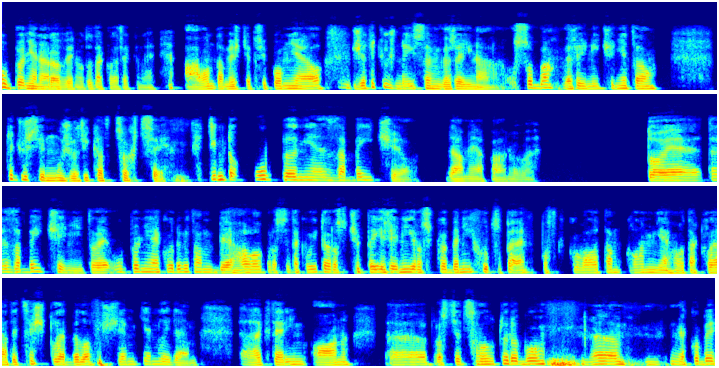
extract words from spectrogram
Úplně na rovinu to takhle řekne. A on tam ještě připomněl, že teď už nejsem veřejná osoba, veřejný činitel, teď už si můžu říkat, co chci. Tím to úplně zabejčil, dámy a pánové. To je, to je zabejčení, to je úplně jako kdyby tam běhalo prostě takový to rozčepejřený, rozklebený chucpe, poskakovalo tam kolem něho takhle a teď se šklebilo všem těm lidem, eh, kterým on eh, prostě celou tu dobu eh, jakoby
